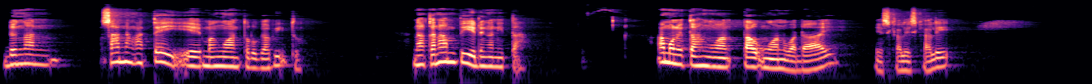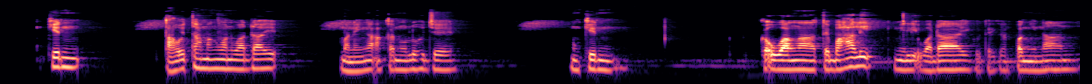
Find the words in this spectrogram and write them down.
Dengan sanang ate ye manguan gawi itu nah kenampi dengan ita. Amun ita nguan tau nguan wadai ya sekali-sekali. Mungkin tahu ita manguan wadai menengah akan uluh je. Mungkin keuangan te bahali milik wadai kan penginan.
